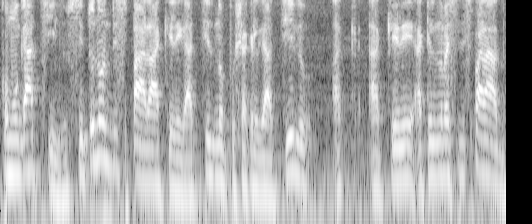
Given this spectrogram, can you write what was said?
como um gatilho. Se tu não disparar aquele gatilho, não puxar aquele gatilho, aquele, aquele não vai ser disparado.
